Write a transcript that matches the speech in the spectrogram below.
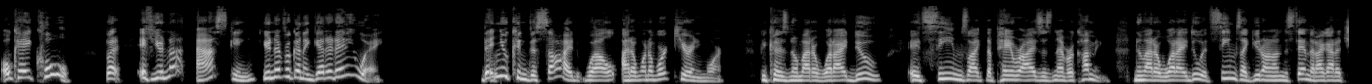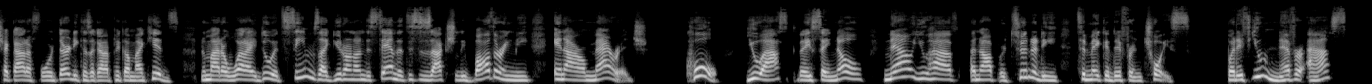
Okay, cool. But if you're not asking, you're never going to get it anyway. Then you can decide, well, I don't want to work here anymore because no matter what I do, it seems like the pay rise is never coming. No matter what I do, it seems like you don't understand that I got to check out at 4:30 because I got to pick up my kids. No matter what I do, it seems like you don't understand that this is actually bothering me in our marriage. Cool. You ask, they say no. Now you have an opportunity to make a different choice. But if you never ask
